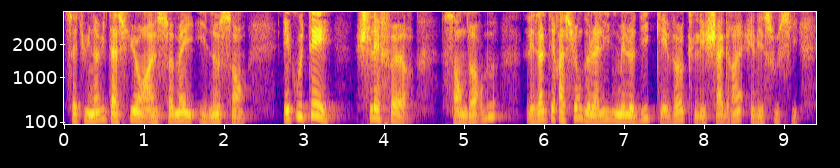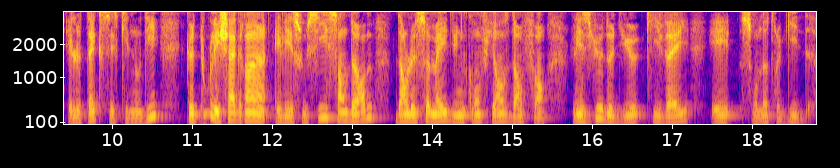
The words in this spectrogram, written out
C'est une invitation à un sommeil innocent. Écoutez, Schläfer s'endorme, les altérations de la ligne mélodique évoquent les chagrins et les soucis. Et le texte, c'est ce qu'il nous dit, que tous les chagrins et les soucis s'endorment dans le sommeil d'une confiance d'enfant. Les yeux de Dieu qui veillent et sont notre guide.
